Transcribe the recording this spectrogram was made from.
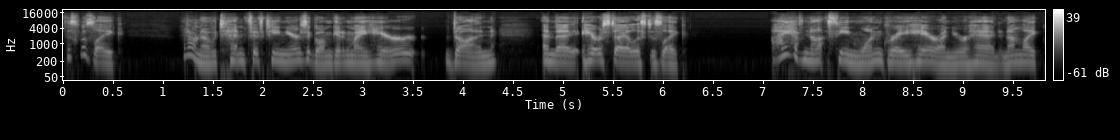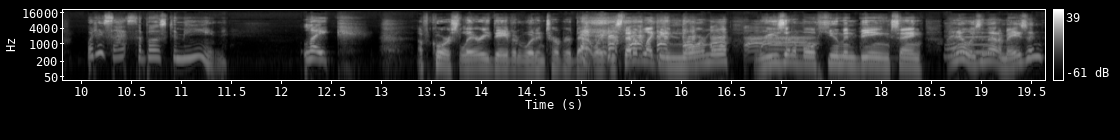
This was like, I don't know, 10, 15 years ago. I'm getting my hair done, and the hairstylist is like, I have not seen one gray hair on your head. And I'm like, what is that supposed to mean? Like, Of course, Larry David would interpret it that way. Instead of like a normal, reasonable human being saying, I know, isn't that amazing?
